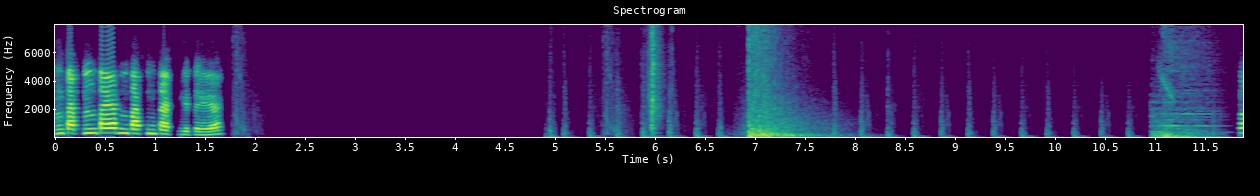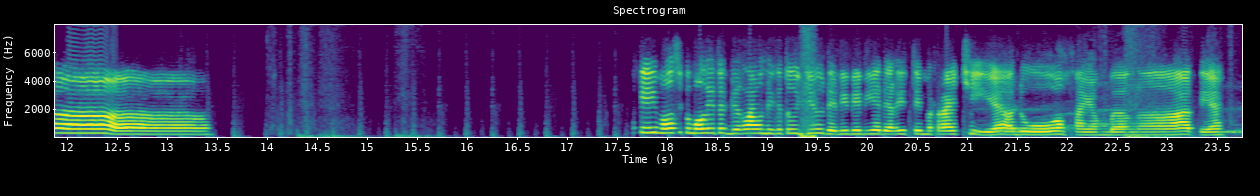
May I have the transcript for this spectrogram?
entep entep entep entep gitu ya ah. Oke, okay, masih kembali di round yang ketujuh dan ini dia dari tim Reci ya. Aduh, sayang banget ya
